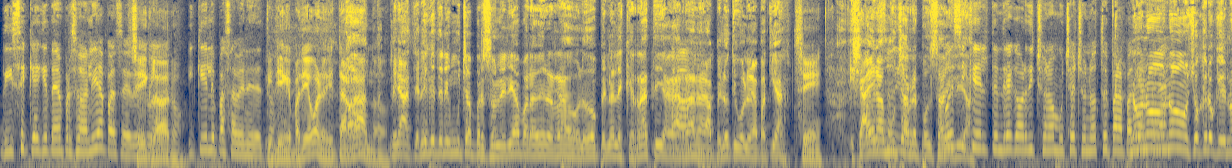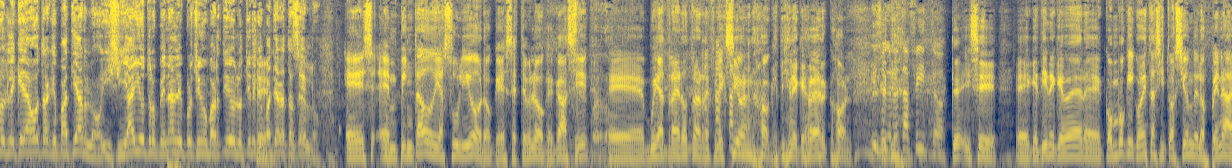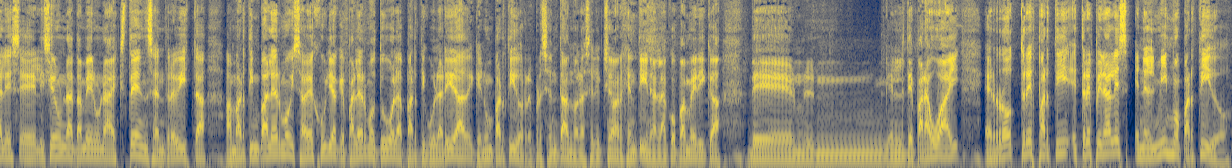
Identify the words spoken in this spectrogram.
Dice que hay que tener personalidad para ser. Sí, claro. ¿Y qué le pasa a Benedetto? Y tiene que patear, bueno, y está No, errando. Mirá, tenés que tener mucha personalidad para haber errado los dos penales que erraste y agarrar Ah. a la pelota y volver a patear. Sí. Ya era mucha digo, ¿Vos responsabilidad. decís que él tendría que haber dicho, no, muchacho, no estoy para patear No, no, penal"? no, yo creo que no le queda otra que patearlo. Y si hay otro penal el próximo partido, lo tiene Sí. que patear hasta hacerlo. Es en pintado de azul y oro, que es este bloque casi. Sí, perdón. eh, voy a traer otra reflexión ¿no? que tiene que ver con. Dice que no está fito. que- y sí, eh, que tiene que ver eh, con Boca y con esta situación de los penales. Eh, le hicieron una, también una extensa entrevista a Martín Palermo y sabés, Julia, que Palermo tuvo la particularidad de que en un partido representando a la selección argentina en la Copa América de, mm, de Paraguay, erró tres, eh, tres penales en el mismo partido.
